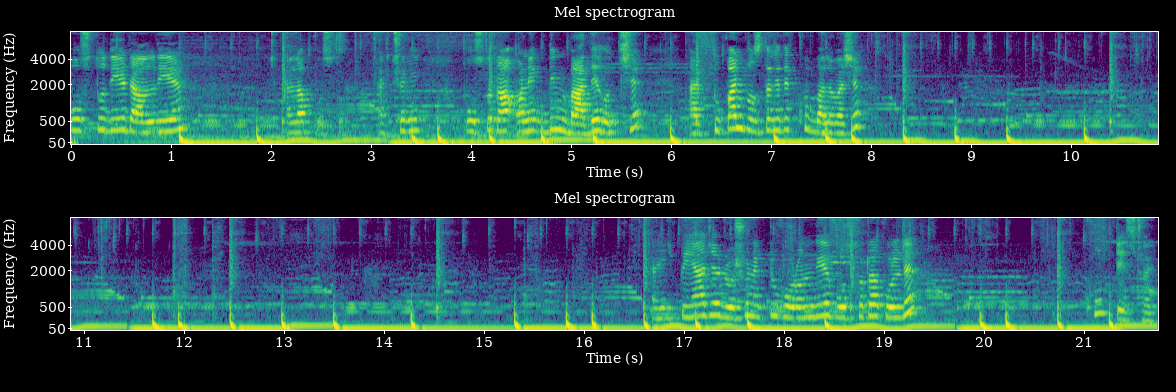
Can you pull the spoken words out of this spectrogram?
পোস্ত দিয়ে, ডাল দিয়ে। love পোস্ত। অ্যাকচুয়ালি পোস্তটা অনেক বাদে হচ্ছে। আর তুপান পোস্ত খেতে খুব ভালোবাসে। এই পেঁয়াজ আর রসুন একটু ফোড়ন দিয়ে পোস্তটা করলে খুব টেস্ট হয়।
